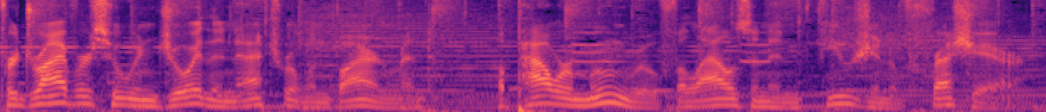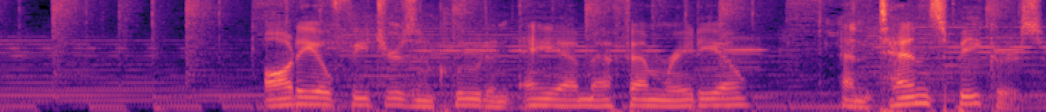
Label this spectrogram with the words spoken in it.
For drivers who enjoy the natural environment, a power moonroof allows an infusion of fresh air. Audio features include an AM-FM radio and 10 speakers,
